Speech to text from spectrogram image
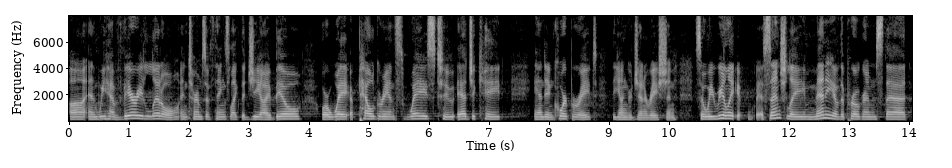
Uh, and we have very little in terms of things like the GI Bill or way, Pell Grants, ways to educate and incorporate the younger generation. So we really, essentially, many of the programs that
